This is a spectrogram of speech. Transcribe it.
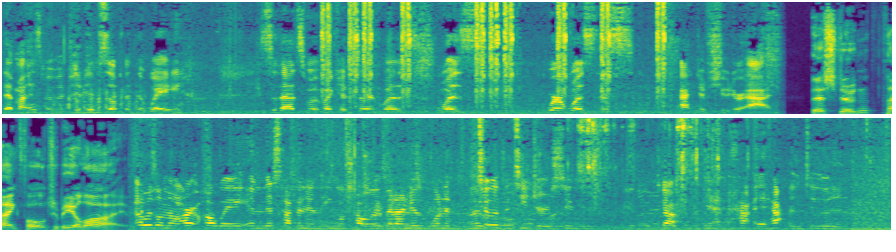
that my husband would put himself in the way. So that's what my concern was: was where was this active shooter at? This student thankful to be alive. I was on the art hallway, and this happened in the English hallway. But I knew one of two of the teachers who got it happened to.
